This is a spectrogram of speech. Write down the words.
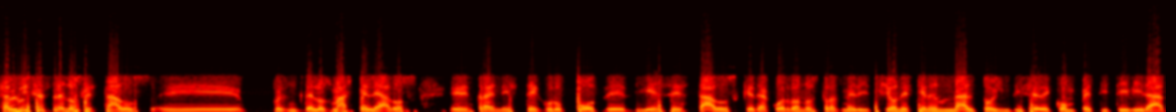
San Luis es de los estados, eh, pues, de los más peleados entra en este grupo de 10 estados que de acuerdo a nuestras mediciones tienen un alto índice de competitividad,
